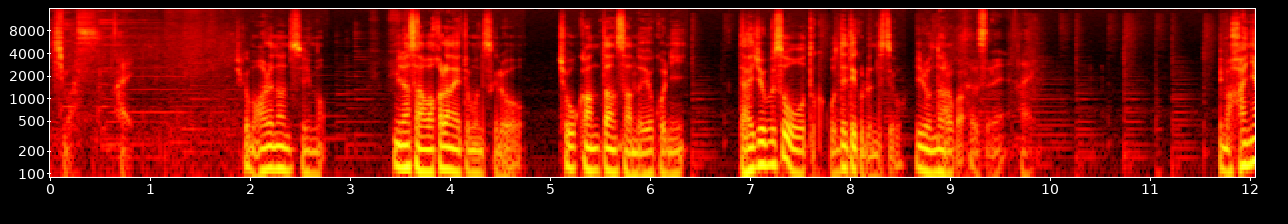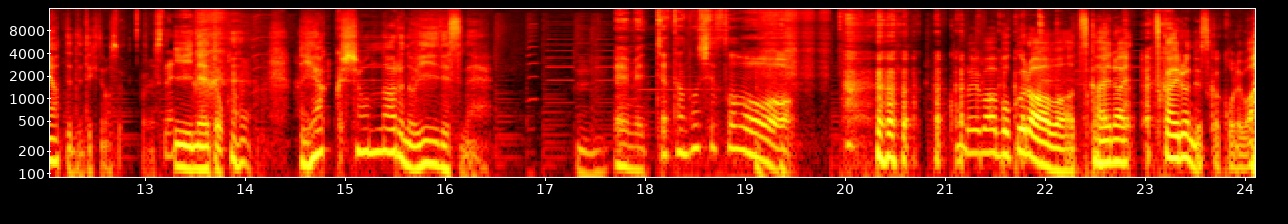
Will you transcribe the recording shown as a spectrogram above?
します。はい。しかもあれなんですよ今。皆さんわからないと思うんですけど超簡単さんの横に「大丈夫そう?」とかこう出てくるんですよ。いろんなのが。そうですね。はい。今はにゃって出てきてます。よこれですね。いいねとか。はい。リアクションのあるのいいですね。うん。えめっちゃ楽しそう。これは僕らは使えない使えるんですか？これは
